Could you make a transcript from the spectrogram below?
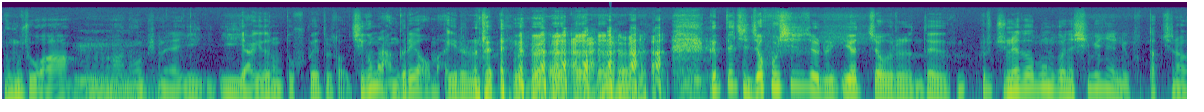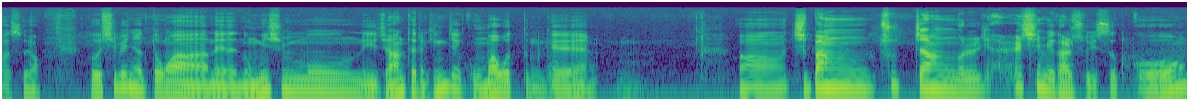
너무 좋아. 어, 너무 편해. 이, 이 이야기 들으면 또 후배들도 지금은 안 그래요. 막 이러는데. 그때 진짜 호시절이었죠. 그러는데 그리고 지내다 보니까 그냥 12년이 후딱 지나갔어요. 그 12년 동안에 농민신문이 저한테는 굉장히 고마웠던 게 어, 지방 출장을 열심히 갈 수 있었고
